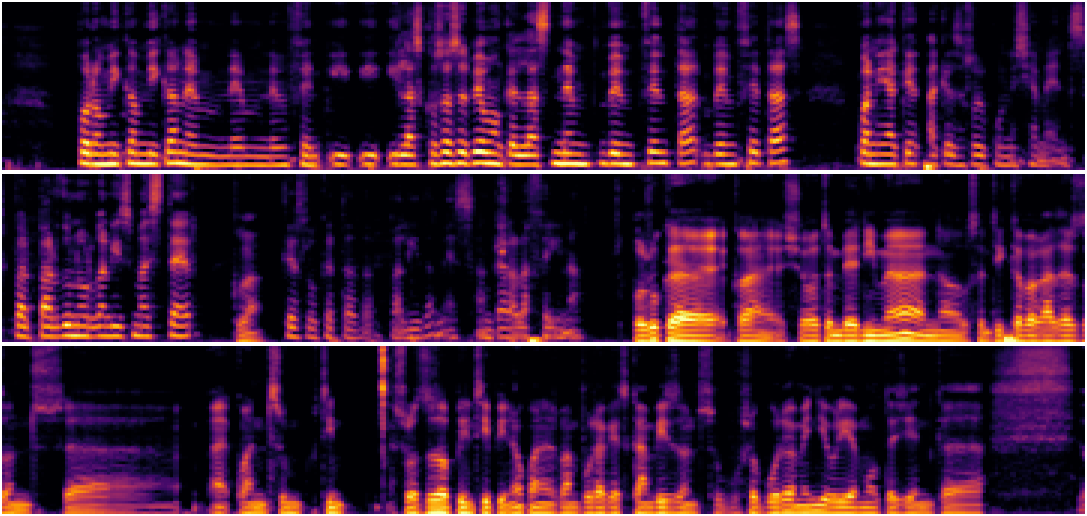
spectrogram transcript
però mica en mica anem, anem, anem fent, i, i, i les coses es veuen que les anem ben, fenta, ben fetes quan hi ha aquest, aquests reconeixements per part d'un organisme extern, Clar. que és el que t'ha de validar més, encara la feina. Suposo que, clar, això també anima en el sentit que a vegades, doncs, eh, quan, som- sim- sobretot al principi, no?, quan es van posar aquests canvis, doncs segurament hi hauria molta gent que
